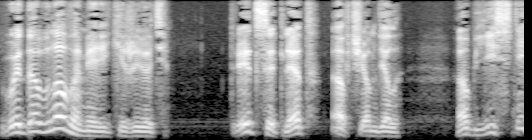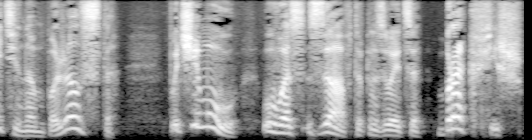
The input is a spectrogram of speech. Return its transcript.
«Вы давно в Америке живете?» «Тридцать лет. А в чем дело?» «Объясните нам, пожалуйста, почему у вас завтрак называется бракфиш.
